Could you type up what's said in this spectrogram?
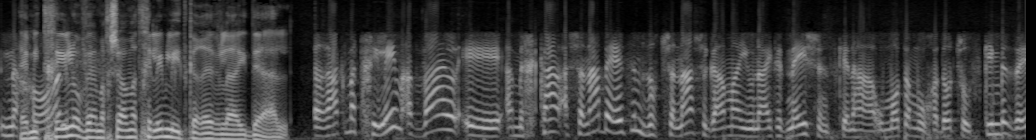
נכון. הם התחילו והם עכשיו מתחילים להתקרב לאידיאל. רק מתחילים, אבל אה, המחקר, השנה בעצם זאת שנה שגם ה-United Nations, כן, האומות המאוחדות שעוסקים בזה,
